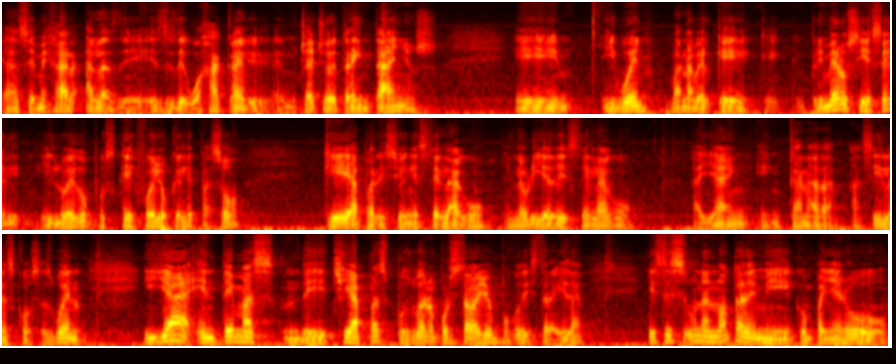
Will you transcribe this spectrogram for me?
asemejar a las de, es de Oaxaca, el, muchacho de 30 años, eh, y bueno, van a ver que, primero si es él, y luego pues qué fue lo que le pasó, que apareció en este lago, en la orilla de este lago allá en, en Canadá, así las cosas. Bueno, y ya en temas de Chiapas, pues bueno, por eso estaba yo un poco distraída. Esta es una nota de mi compañero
